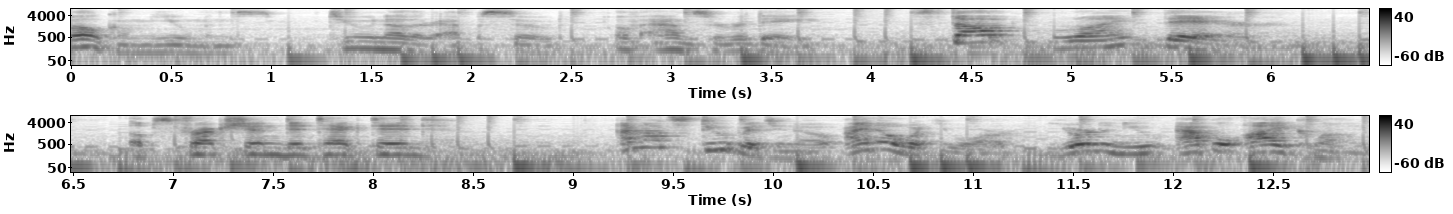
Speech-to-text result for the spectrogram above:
Welcome, humans, to another episode of Answer a Day. Stop right there. Obstruction detected. I'm not stupid, you know. I know what you are. You're the new Apple iClone,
